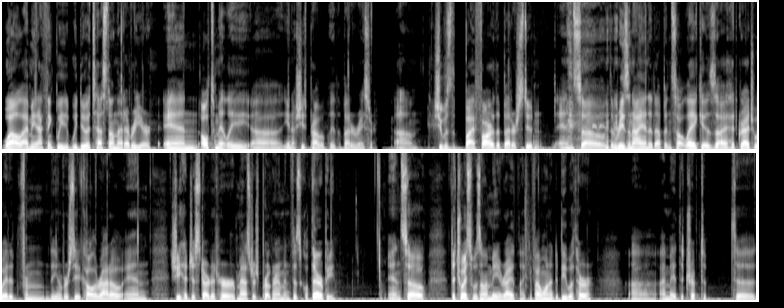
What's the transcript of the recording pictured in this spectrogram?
Well, I mean, I think we, we do a test on that every year, and ultimately, uh, you know, she's probably the better racer. Um, she was by far the better student, and so the reason I ended up in Salt Lake is I had graduated from the University of Colorado, and she had just started her master's program in physical therapy, and so the choice was on me, right? Like if I wanted to be with her, uh, I made the trip to to,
